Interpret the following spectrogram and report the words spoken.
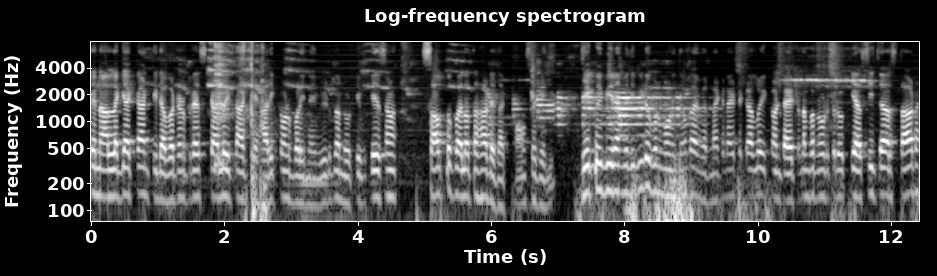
ਤੇ ਨਾਲ ਲੱਗਿਆ ਘੰਟੀ ਦਾ ਬਟਨ ਪ੍ਰੈਸ ਕਰ ਲਓ ਤਾਂ ਕਿ ਹਰ ਇੱਕ ਆਉਣ ਵਾਲੀ ਨਵੀਂ ਵੀਡੀਓ ਦਾ ਨੋਟੀਫਿਕੇਸ਼ਨ ਸਭ ਤੋਂ ਪਹਿਲਾਂ ਤੁਹਾਡੇ ਤੱਕ ਪਹੁੰਚ ਸਕੇ ਜੀ। ਜੇ ਕੋਈ ਵੀਰ ਐਵੇਂ ਦੀ ਵੀਡੀਓ ਬਣਵਾਉਣੀ ਚਾਹੁੰਦਾ ਹੈ ਮੇਰੇ ਨਾਲ ਕਨੈਕਟ ਕਰ ਲਓ। ਇਹ ਕੰਟੈਕਟ ਨੰਬਰ ਨੋਟ ਕਰੋ 81467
